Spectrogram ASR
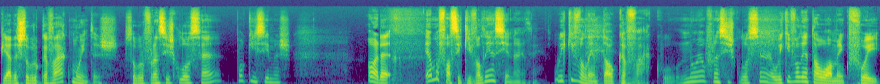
piadas sobre o Cavaco, muitas. Sobre o Francisco Louçã, pouquíssimas. Ora, é uma falsa equivalência, não é? Sim. O equivalente ao Cavaco não é o Francisco Louçã. O equivalente ao homem que foi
